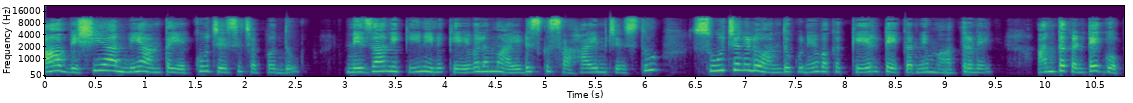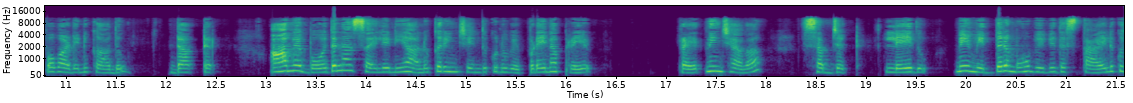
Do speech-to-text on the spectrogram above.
ఆ విషయాన్ని అంత ఎక్కువ చేసి చెప్పొద్దు. నిజానికి నేను కేవలం ఐడిస్కు సహాయం చేస్తూ సూచనలు అందుకునే ఒక కేర్ టేకర్ని మాత్రమే. అంతకంటే గొప్పవాడిని కాదు. డాక్టర్ ఆమె బోధనా శైలిని అనుకరించేందుకు నువ్వు ఎప్పుడైనా ప్రయ ప్రయత్నించావా? సబ్జెక్ట్. లేదు మేమిద్దరము వివిధ స్థాయిలకు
